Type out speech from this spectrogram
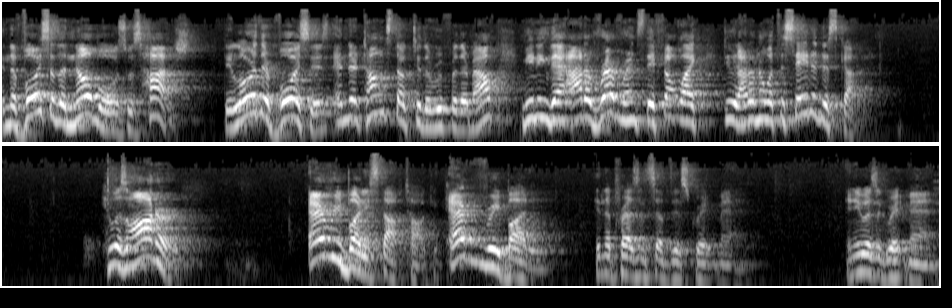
And the voice of the nobles was hushed. They lowered their voices and their tongue stuck to the roof of their mouth, meaning that out of reverence, they felt like, dude, I don't know what to say to this guy. He was honored. Everybody stopped talking. Everybody in the presence of this great man. And he was a great man.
